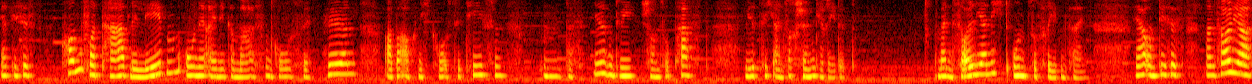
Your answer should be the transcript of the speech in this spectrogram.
Ja, dieses komfortable Leben ohne einigermaßen große Höhen, aber auch nicht große Tiefen, mm, das irgendwie schon so passt, wird sich einfach schön geredet. Man soll ja nicht unzufrieden sein. Ja, und dieses, man soll ja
